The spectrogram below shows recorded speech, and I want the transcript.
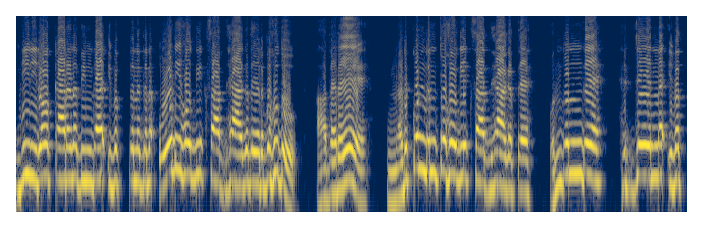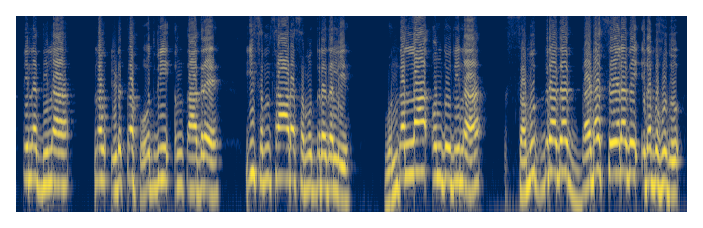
ನೀರಿರೋ ಕಾರಣದಿಂದ ಇವತ್ತಿನ ದಿನ ಓಡಿ ಹೋಗ್ಲಿಕ್ಕೆ ಸಾಧ್ಯ ಆಗದೆ ಇರಬಹುದು. ಆದರೆ ನಡ್ಕೊಂಡಂತೂ ಹೋಗ್ಲಿಕ್ಕೆ ಸಾಧ್ಯ ಆಗತ್ತೆ. ಒಂದೊಂದೇ ಹೆಜ್ಜೆಯನ್ನ ಇವತ್ತಿನ ದಿನ ನಾವು ಇಡ್ತಾ ಹೋದ್ವಿ ಅಂತಾದ್ರೆ ಈ ಸಂಸಾರ ಸಮುದ್ರದಲ್ಲಿ ಒಂದಲ್ಲ ಒಂದು ದಿನ ಸಮುದ್ರದ ದಡ ಸೇರದೆ ಇರಬಹುದು.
